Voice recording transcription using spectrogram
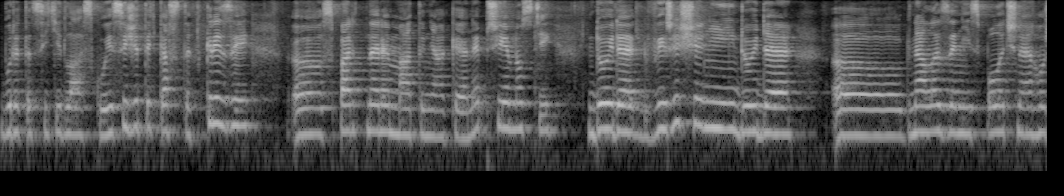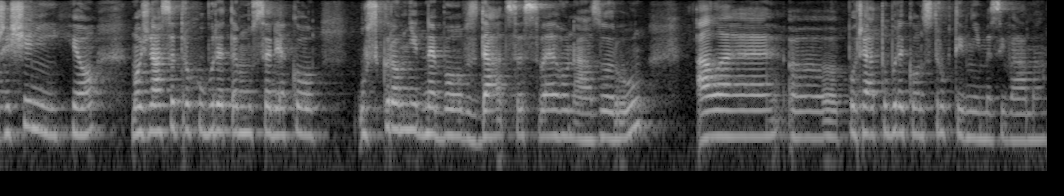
budete cítit lásku. Jestliže teďka jste v krizi, uh, s partnerem máte nějaké nepříjemnosti, dojde k vyřešení, dojde uh, k nalezení společného řešení, jo. Možná se trochu budete muset jako uskromnit nebo vzdát se svého názoru, ale uh, pořád to bude konstruktivní mezi váma.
